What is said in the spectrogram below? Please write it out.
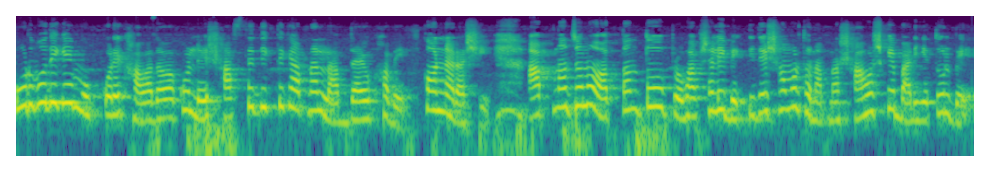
পূর্ব দিকে মুখ করে খাওয়া দাওয়া করলে স্বাস্থ্যের দিক থেকে আপনার লাভদায়ক হবে। কন্যা রাশি, আপনার জন্য অত্যন্ত প্রভাবশালী ব্যক্তিদের সমর্থন আপনার সাহসকে বাড়িয়ে তুলবে।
